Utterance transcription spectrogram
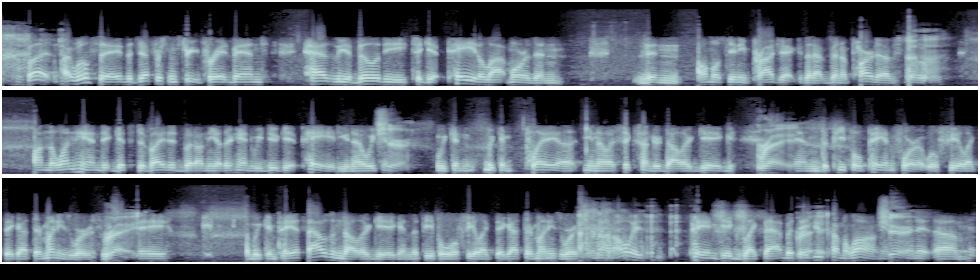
but I will say the Jefferson Street Parade Band has the ability to get paid a lot more than than almost any project that I've been a part of. So. Uh-huh on the one hand it gets divided, but on the other hand we do get paid. You know, we can sure. We can we can play a you know a six hundred dollar gig, right? And the people paying for it will feel like they got their money's worth. We right. Can pay, we can pay a thousand dollar gig, and the people will feel like they got their money's worth. We're not always paying gigs like that, but they right. do come along. Sure. And, and it um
